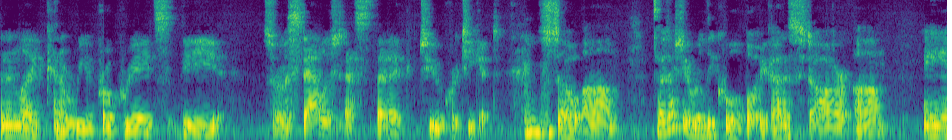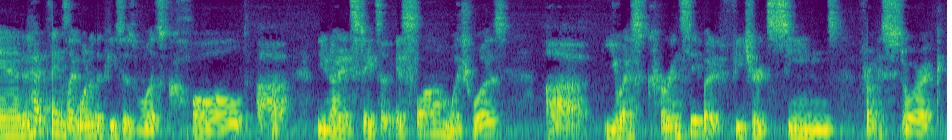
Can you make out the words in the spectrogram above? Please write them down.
and then like kind of reappropriates the sort of established aesthetic to critique it. So um, it was actually a really cool book. It got a star, um, and it had things like one of the pieces was called uh, "The United States of Islam," which was uh, U.S. currency, but it featured scenes from historic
